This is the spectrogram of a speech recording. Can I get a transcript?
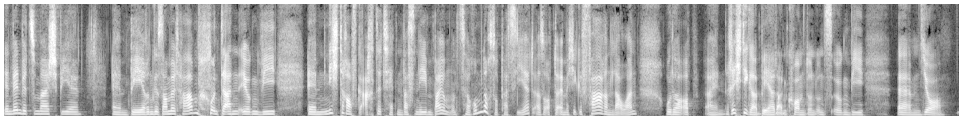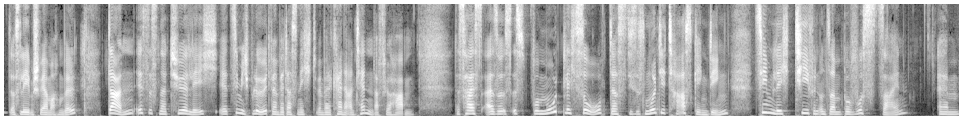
Denn wenn wir zum Beispiel ähm, Beeren gesammelt haben und dann irgendwie ähm, nicht darauf geachtet hätten, was nebenbei um uns herum noch so passiert, also ob da irgendwelche Gefahren lauern oder ob ein richtiger Bär dann kommt und uns irgendwie, ähm, ja, das Leben schwer machen will, dann ist es natürlich äh, ziemlich blöd, wenn wir das nicht, wenn wir keine Antennen dafür haben. Das heißt also, es ist vermutlich so, dass dieses Multitasking-Ding ziemlich tief in unserem Bewusstsein ähm,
